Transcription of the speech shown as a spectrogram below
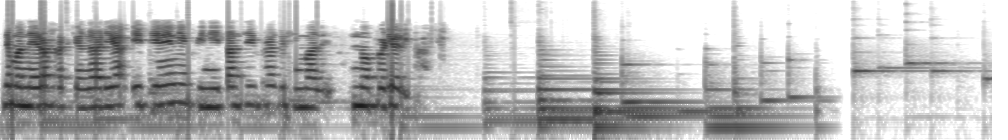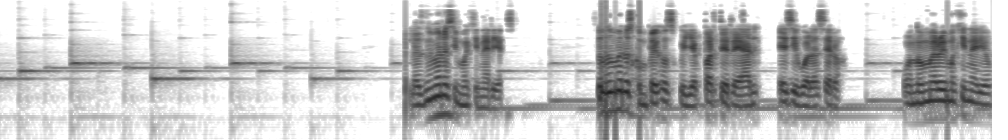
de manera fraccionaria y tienen infinitas cifras decimales no periódicas. Los números imaginarios son números complejos cuya parte real es igual a cero. Un número imaginario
